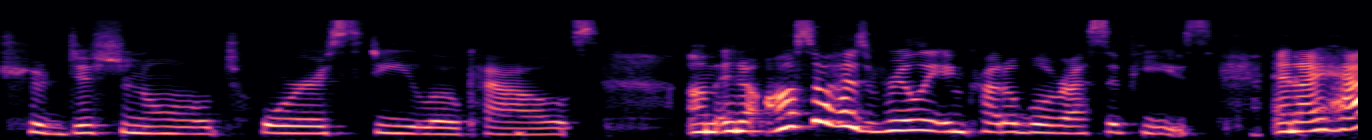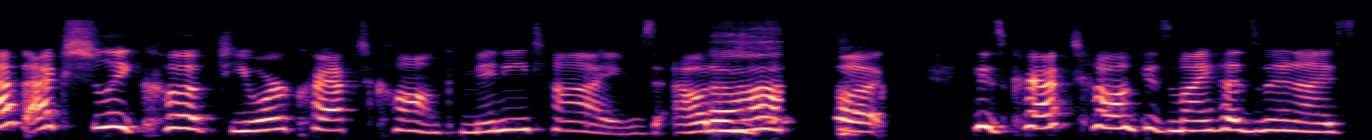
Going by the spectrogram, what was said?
traditional touristy locales. Um, and it also has really incredible recipes. And I have actually cooked your cracked conch many times out of the book because cracked conch is my husband and I's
